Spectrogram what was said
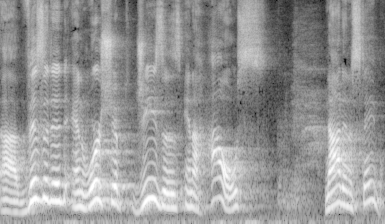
uh, visited and worshiped Jesus in a house, not in a stable.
